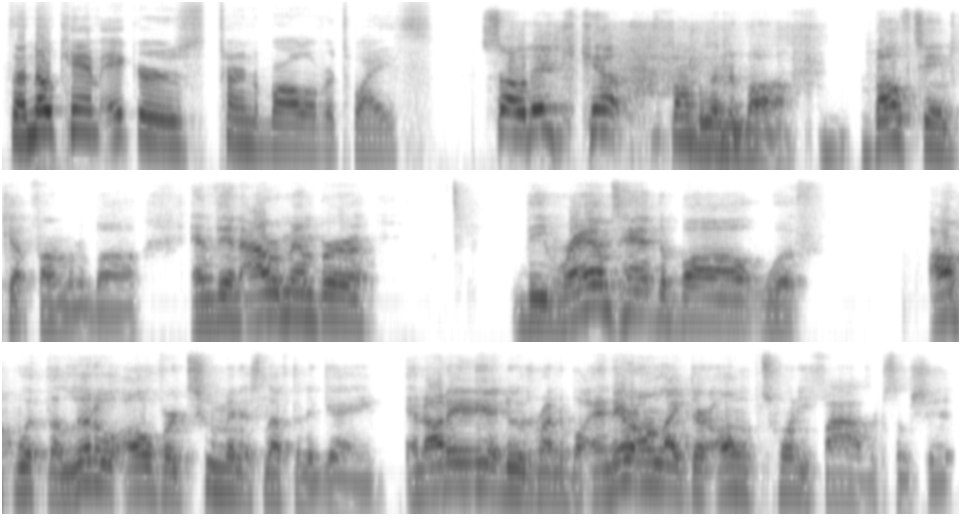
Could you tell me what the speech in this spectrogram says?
because I know Cam Akers turned the ball over twice. So they kept fumbling the ball. Both teams kept fumbling the ball. And then I remember the Rams had the ball with um, with a little over two minutes left in the game. And all they had to do was run the ball. And they're on like their own 25 or some shit.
